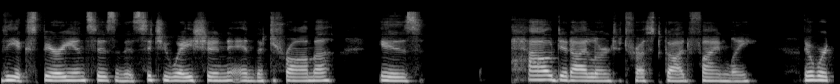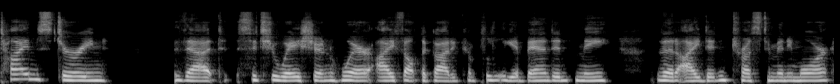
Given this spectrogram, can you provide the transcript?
the experiences and the situation and the trauma is how did I learn to trust God finally? There were times during that situation where I felt that God had completely abandoned me, that I didn't trust him anymore.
